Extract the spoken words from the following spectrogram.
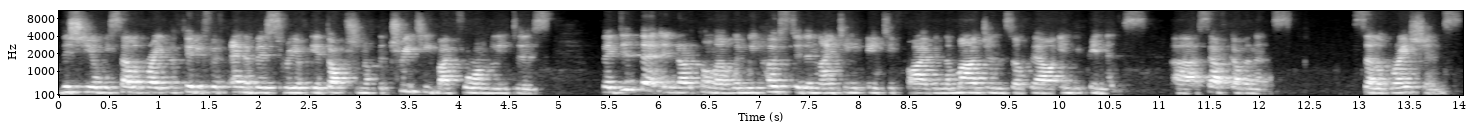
This year, we celebrate the 35th anniversary of the adoption of the treaty by forum leaders. They did that in Rarotonga when we hosted in 1985 in the margins of our independence, uh, self governance celebrations.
